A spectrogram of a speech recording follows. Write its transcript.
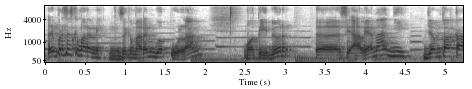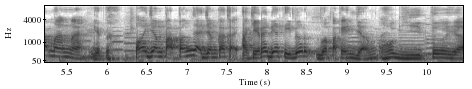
Tadi persis kemarin nih. Persis kemarin gue pulang mau tidur eh, si Alia nagih jam kakak mana gitu. Oh jam papa enggak jam kakak. Akhirnya dia tidur gue pakein jam. Oh gitu, ya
